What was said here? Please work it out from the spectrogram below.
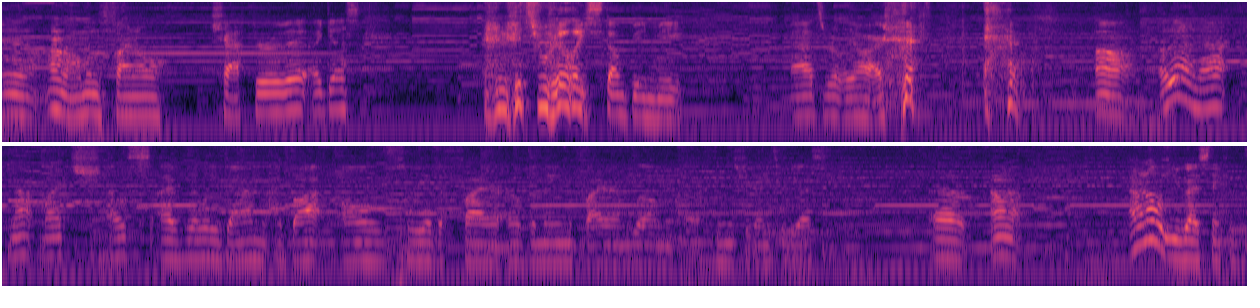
And I don't know, I'm on the final chapter of it, I guess. And it's really stumping me. That's really hard. um, other than that, not much else I've really done. I bought all three of the fire of the main Fire Emblem uh, things for the N3DS. Uh, I don't know. I don't know what you guys think of the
